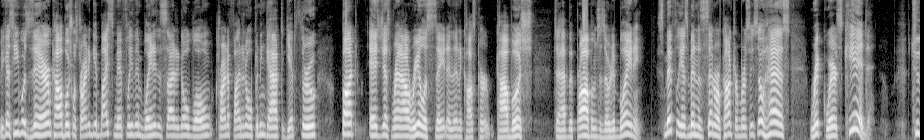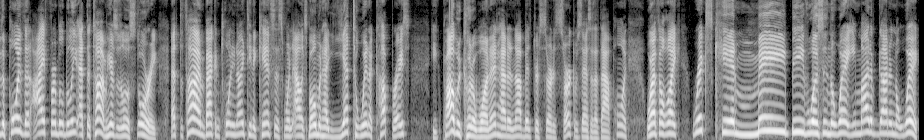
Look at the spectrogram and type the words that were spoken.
because he was there. Kyle Busch was trying to get by Smithley. Then Blaney decided to go low, trying to find an opening gap to get through. But it just ran out of real estate, and then it caused Kyle Busch to have the problems, as so did Blaney. Smithley has been in the center of controversy, so has Rick Ware's kid. To the point that I firmly believe at the time, here's a little story. At the time, back in 2019 at Kansas, when Alex Bowman had yet to win a cup race, he probably could have won it had it not been through certain circumstances at that point, where I felt like Rick's kid maybe was in the way. He might have got in the way.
